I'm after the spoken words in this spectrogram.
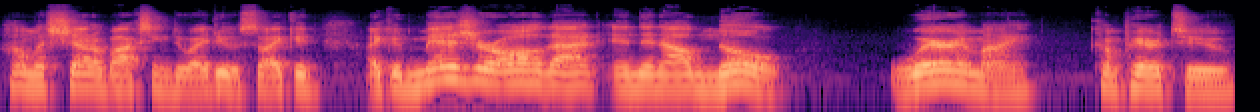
How much shadow boxing do I do? So I could I could measure all that and then I'll know where am I compared to,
